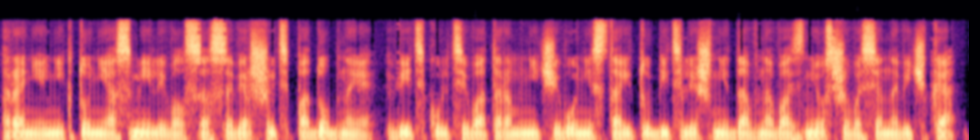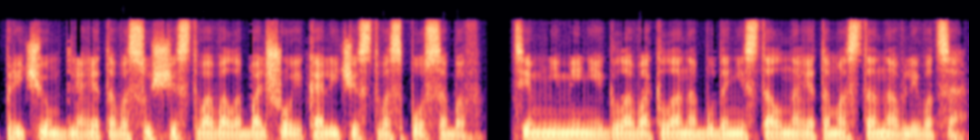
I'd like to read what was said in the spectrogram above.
Ранее никто не осмеливался совершить подобное, ведь культиваторам ничего не стоит убить лишь недавно вознесшегося новичка, причем для этого существовало большое количество способов. Тем не менее глава клана Будда не стал на этом останавливаться.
